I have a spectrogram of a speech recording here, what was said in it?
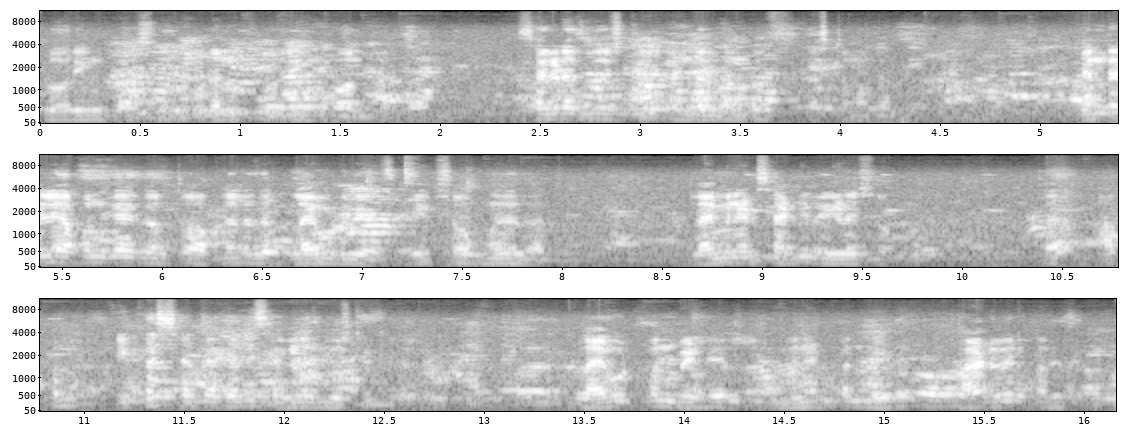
फ्लोरिंगपासून वुडन फ्लोरिंग वॉलपेपर सगळ्याच गोष्टी अंडर वन रूफ कस्टमरला जनरली आपण काय करतो आपल्याला जर प्लायवूड घ्यायचं एक शॉपमध्ये जातो. लॅमिनेटसाठी वेगळ्या शॉपमध्ये तर आपण एकाच छताखाली सगळ्याच गोष्टी ठेवतो. प्लायवूड पण भेटेल लॅमिनेट पण भेटेल हार्डवेअर पण भेटेल.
